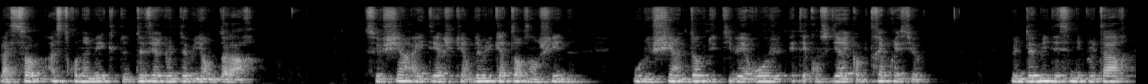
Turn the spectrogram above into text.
La somme astronomique de 2,2 millions de dollars. Ce chien a été acheté en 2014 en Chine, où le chien dog du Tibet rouge était considéré comme très précieux. Une demi-décennie plus tard,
